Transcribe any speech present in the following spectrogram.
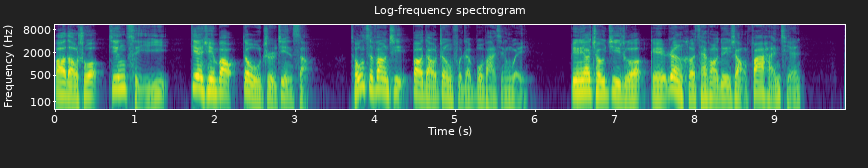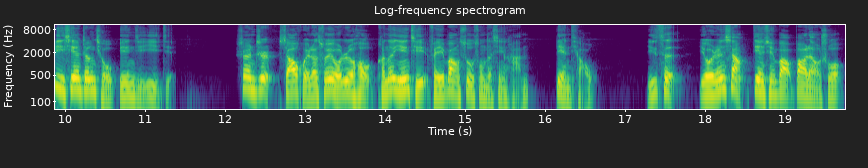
报道说，经此一役，电讯报斗志尽丧，从此放弃报道政府的不法行为。并要求记者给任何采访对象发函前，必先征求编辑意见，甚至销毁了所有日后可能引起诽谤诉讼的信函、便条。一次，有人向《电讯报》爆料说，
